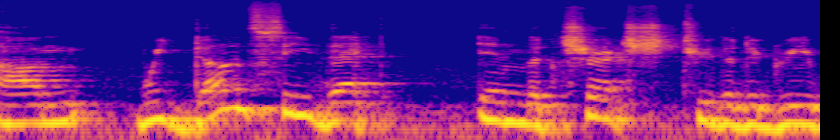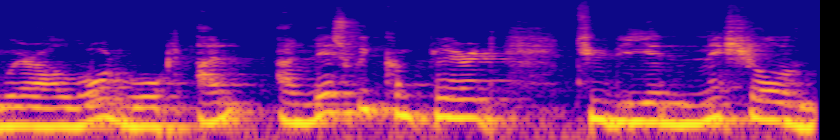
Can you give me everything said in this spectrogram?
Um, we don't see that in the church to the degree where our Lord walked, un- unless we compare it to the initial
